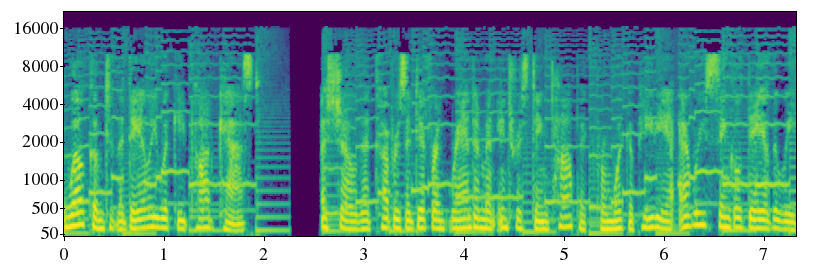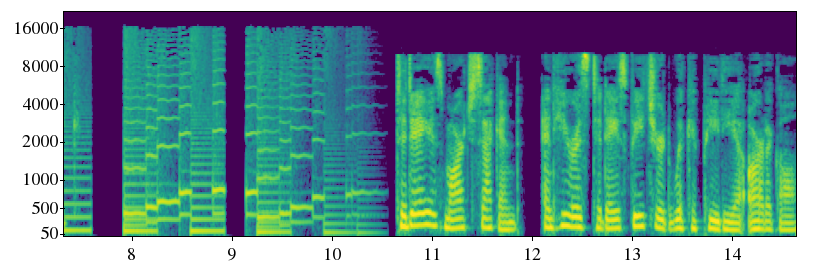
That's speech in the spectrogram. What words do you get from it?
Welcome to the Daily Wiki Podcast, a show that covers a different random and interesting topic from Wikipedia every single day of the week. Today is March 2nd, and here is today's featured Wikipedia article.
